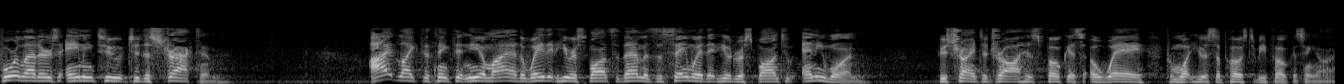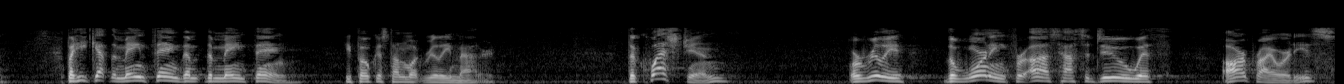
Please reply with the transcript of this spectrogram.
four letters aiming to, to distract him. I'd like to think that Nehemiah, the way that he responds to them is the same way that he would respond to anyone who's trying to draw his focus away from what he was supposed to be focusing on. But he kept the main thing, the, the main thing. He focused on what really mattered. The question, or really the warning for us has to do with our priorities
